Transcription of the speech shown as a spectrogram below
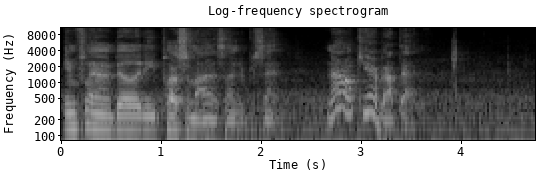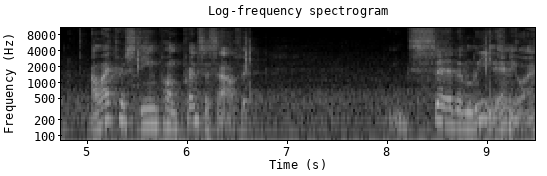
inflammability plus or minus 100%. No, I don't care about that. I like her steampunk princess outfit. Said elite anyway.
